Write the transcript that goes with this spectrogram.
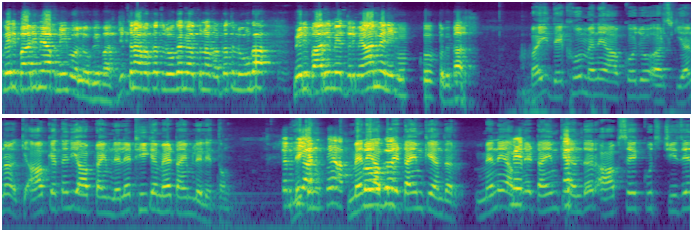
میری باری میں آپ نہیں بولو گے بس۔ جتنا وقت لوگے میں اتنا وقت لوں گا۔ میری باری میں درمیان میں نہیں بولو گے بس۔ بھائی دیکھو میں نے آپ کو جو عرض کیا نا کہ آپ کہتے ہیں جی آپ ٹائم لے لیں ٹھیک ہے میں ٹائم لے لیتا ہوں۔ لیکن میں نے اپنے ٹائم کے اندر میں نے اپنے ٹائم کے اندر آپ سے کچھ چیزیں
